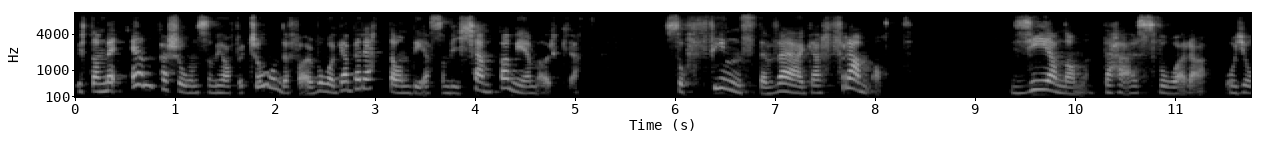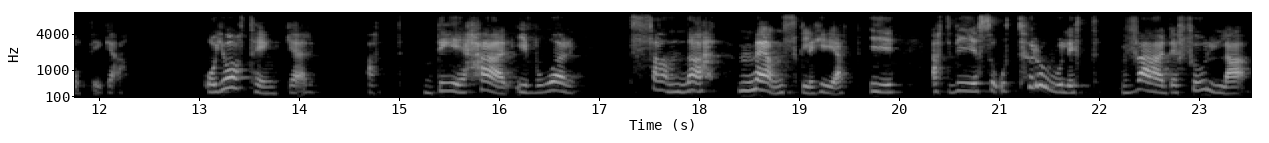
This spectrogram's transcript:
utan med en person som vi har förtroende för, våga berätta om det som vi kämpar med i mörkret, så finns det vägar framåt genom det här svåra och jobbiga. Och jag tänker att det är här i vår sanna mänsklighet, i att vi är så otroligt värdefulla,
